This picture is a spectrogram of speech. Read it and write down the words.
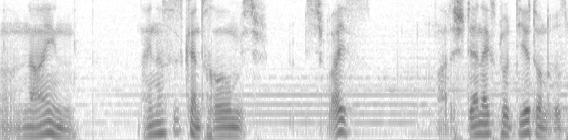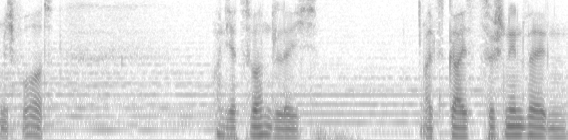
Oh, nein. Nein, das ist kein Traum. Ich, ich weiß. Ah, der Stern explodierte und riss mich fort. Und jetzt wandle ich. Als Geist zwischen den Welten.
